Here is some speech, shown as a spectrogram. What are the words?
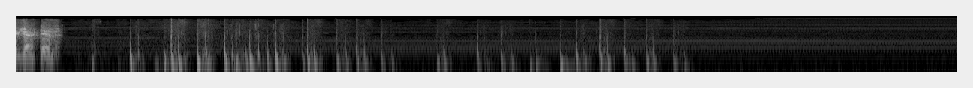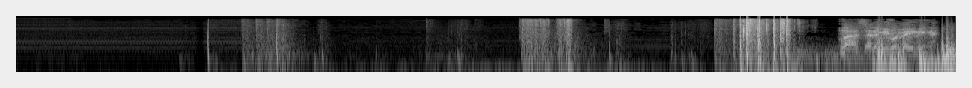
Objective. Last enemy remaining.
